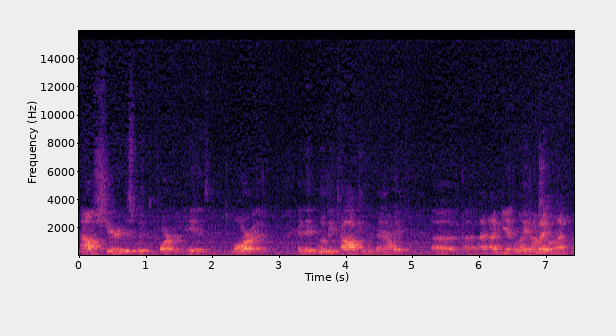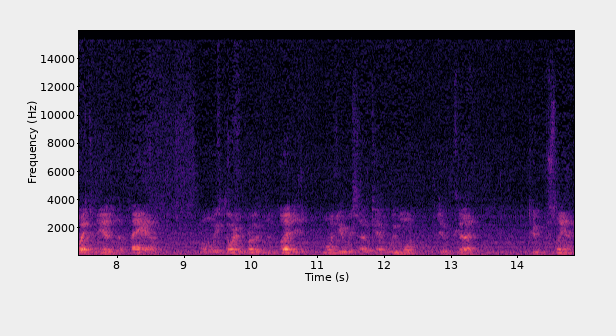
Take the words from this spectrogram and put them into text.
I'll share this with department heads tomorrow, and then we'll be talking about it. Uh, I, I guess my ahead, I'm question, sorry. my question is in the past, when we started approaching the budget, one year we said, okay, we want to cut two percent,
